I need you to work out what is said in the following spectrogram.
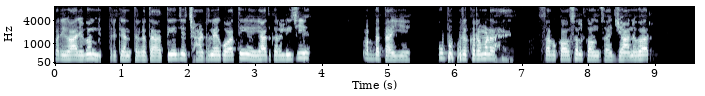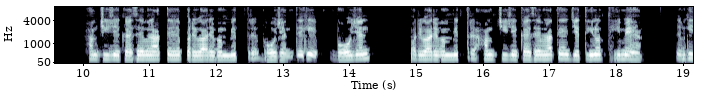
परिवार एवं मित्र के अंतर्गत आती हैं। जो छांटने को आती हैं। याद कर लीजिए। अब बताइए उप प्रक्रमण है। सब कौशल कौन सा है? जानवर हम चीज़ें कैसे बनाते हैं? परिवार एवं मित्र, भोजन। देखिए, भोजन, परिवार एवं मित्र, हम चीज़ें कैसे बनाते हैं? ये तीनों थीमें हैं। जबकि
